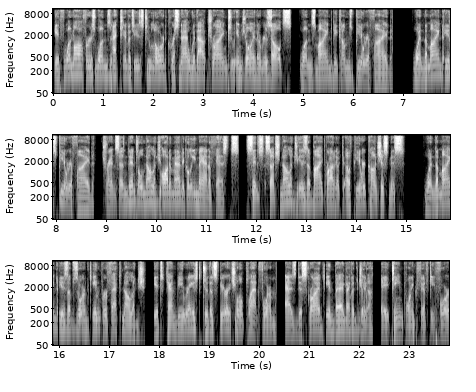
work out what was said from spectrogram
if one offers one's activities to Lord Krishna without trying to enjoy the results, one's mind becomes purified. When the mind is purified, transcendental knowledge automatically manifests, since such knowledge is a byproduct of pure consciousness. When the mind is absorbed in perfect knowledge, it can be raised to the spiritual platform, as described in Bhagavad Gita 18.54.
